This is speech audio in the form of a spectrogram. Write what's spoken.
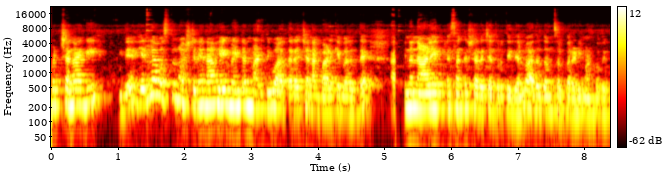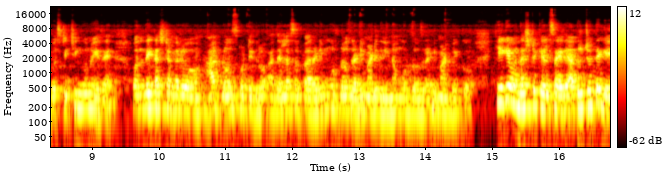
ಬಟ್ ಚೆನ್ನಾಗಿ ಇದೆ. ಎಲ್ಲ ವಸ್ತುನೂ ಅಷ್ಟೇ ನಾವು ಹೇಗೆ ಮೇಂಟೈನ್ ಮಾಡ್ತೀವೋ ಆ ಥರ ಚೆನ್ನಾಗಿ ಬಾಳಿಕೆ ಬರುತ್ತೆ. ಇನ್ನು ನಾಳೆ ಸಂಕಷ್ಟರ ಚತುರ್ಥಿ ಇದೆ ಅಲ್ವಾ? ಅದ್ರದ್ದೊಂದು ಸ್ವಲ್ಪ ರೆಡಿ ಮಾಡ್ಕೋಬೇಕು. ಸ್ಟಿಚಿಂಗೂ ಇದೆ. ಒಂದೇ ಕಸ್ಟಮರು ಆರು ಬ್ಲೌಸ್ ಕೊಟ್ಟಿದ್ರು. ಅದೆಲ್ಲ ಸ್ವಲ್ಪ ರೆಡಿ ಮೂರು ಬ್ಲೌಸ್ ರೆಡಿ ಮಾಡಿದ್ದೀನಿ ಇನ್ನೂ ಮೂರು ಬ್ಲೌಸ್ ರೆಡಿ ಮಾಡಬೇಕು. ಹೀಗೆ ಒಂದಷ್ಟು ಕೆಲಸ ಇದೆ. ಅದ್ರ ಜೊತೆಗೆ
